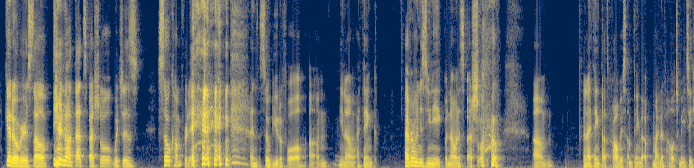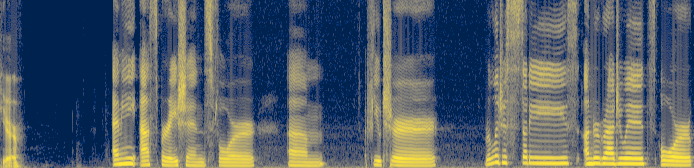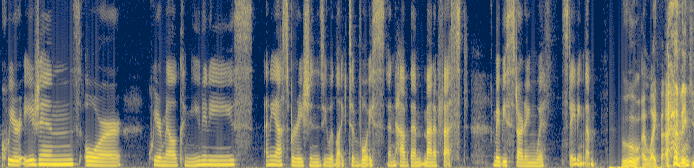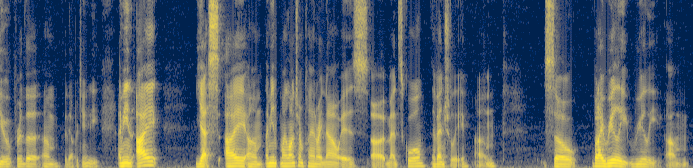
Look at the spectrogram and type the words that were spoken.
get over yourself. You're not that special, which is so comforting and so beautiful. Um, you know, I think everyone is unique, but no one is special. um, and I think that's probably something that might have helped me to hear. Any aspirations for um, future religious studies undergraduates or queer Asians or queer male communities? Any aspirations you would like to voice and have them manifest? Maybe starting with stating them. Ooh, I like that. Thank you for the um for the opportunity. I mean, I yes, I um I mean my long-term plan right now is uh med school eventually. Um so but I really, really, um,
